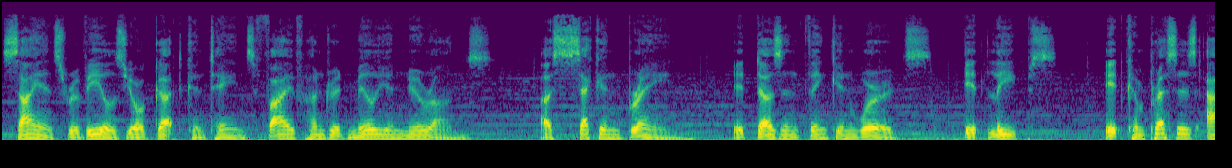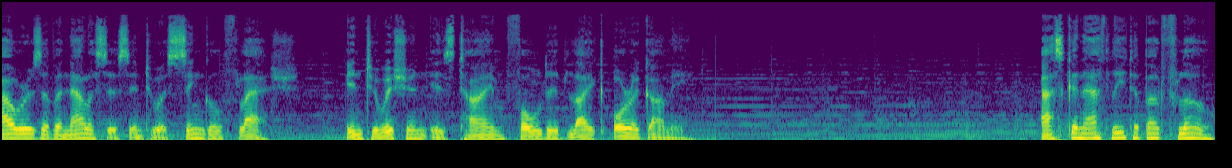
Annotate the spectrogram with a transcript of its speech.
Science reveals your gut contains 500 million neurons, a second brain. It doesn't think in words, it leaps. It compresses hours of analysis into a single flash. Intuition is time folded like origami. Ask an athlete about flow.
